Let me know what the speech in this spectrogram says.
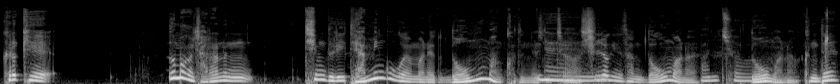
그렇게 음악을 잘하는 팀들이 대한민국에만 해도 너무 많거든요. 진짜 네. 실력 있는 사람 너무 많아요. 많죠. 너무 많아. 근데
